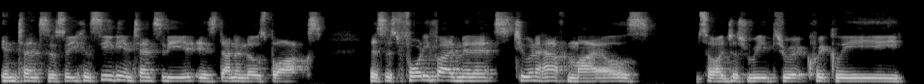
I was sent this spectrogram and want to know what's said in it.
intensity. So you can see the intensity is done in those blocks. This is 45 minutes, two and a half miles. So I'll just read through it quickly.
